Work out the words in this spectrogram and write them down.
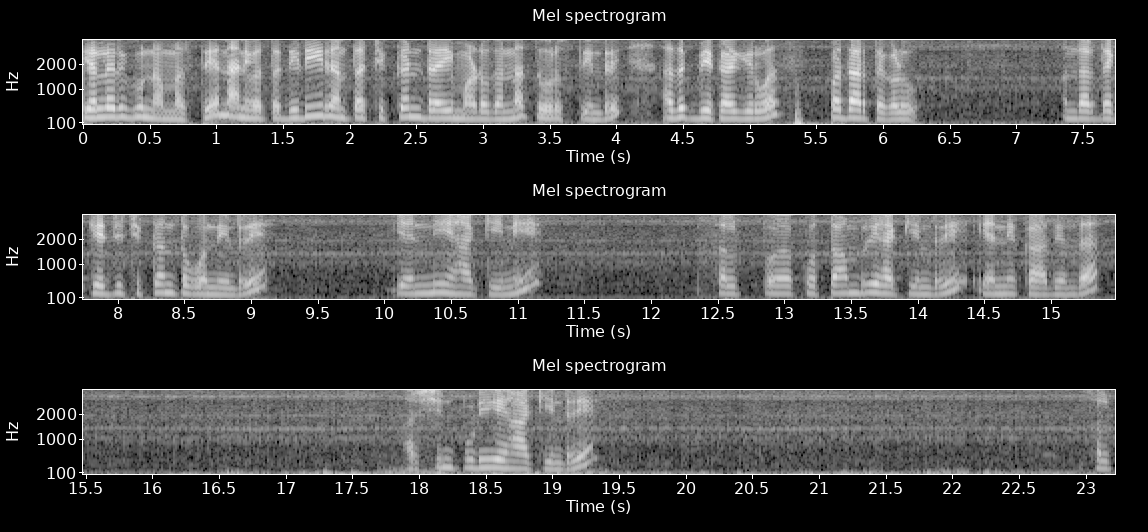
ಎಲ್ಲರಿಗೂ ನಮಸ್ತೆ. ನಾನಿವತ್ತು ದಿಢೀರ್ ಅಂತ ಚಿಕನ್ ಡ್ರೈ ಮಾಡೋದನ್ನು ತೋರಿಸ್ತೀನಿ ರೀ ಅದಕ್ಕೆ ಬೇಕಾಗಿರುವ ಪದಾರ್ಥಗಳು. ಒಂದು ಅರ್ಧ ಕೆ ಜಿ ಚಿಕನ್ ತೊಗೊಂಡೀನಿ ರೀ ಎಣ್ಣೆ ಹಾಕೀನಿ. ಸ್ವಲ್ಪ ಕೊತ್ತಂಬರಿ ಹಾಕೀನಿ ರೀ ಎಣ್ಣೆ ಕಾದಿಂದ. ಅರ್ಶಿನ ಪುಡಿ ಹಾಕೀನಿ ರೀ ಸ್ವಲ್ಪ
